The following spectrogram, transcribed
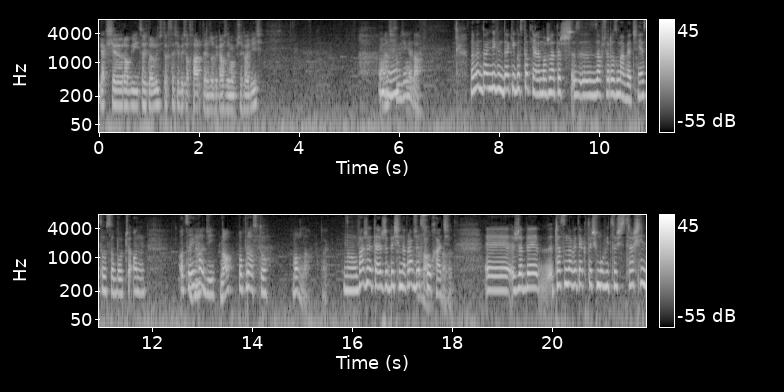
jak się robi coś dla ludzi, to chce się być otwartym, żeby każdy mógł przychodzić. Ale Mhm. czasami się nie da. No ewentualnie nie wiem do jakiego stopnia, ale można też zawsze rozmawiać, nie? Z tą osobą, czy on, o co jej Mhm. chodzi. No, Po prostu. można, tak. No, ważne też, żeby się naprawdę Trzeba słuchać. nawet. Y, żeby czasem nawet jak ktoś mówi coś strasznie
